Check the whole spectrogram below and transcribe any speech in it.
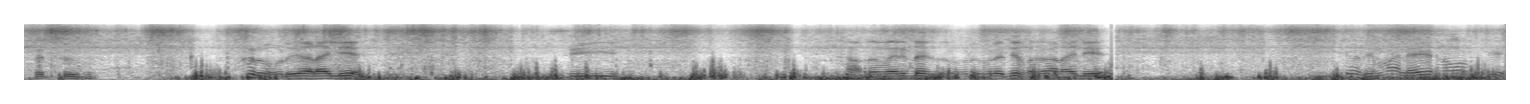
പെട്ടു റോഡ് കാണാല്ലേ ഈ അവിടെ റോഡ് ഇവിടെ ചിലപ്പോൾ കാണാല്ലേ ചെറിയ മല നോക്കിയേ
